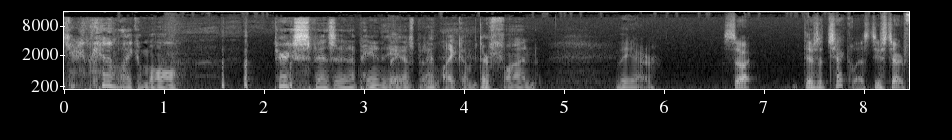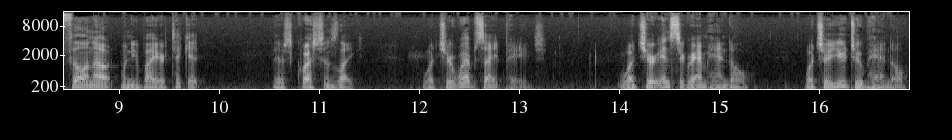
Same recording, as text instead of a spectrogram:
Yeah, I kind of like them all. They're expensive and a pain in the ass, but I like them. They're fun. They are. So there's a checklist you start filling out when you buy your ticket. There's questions like, "What's your website page? What's your Instagram handle? What's your YouTube handle?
